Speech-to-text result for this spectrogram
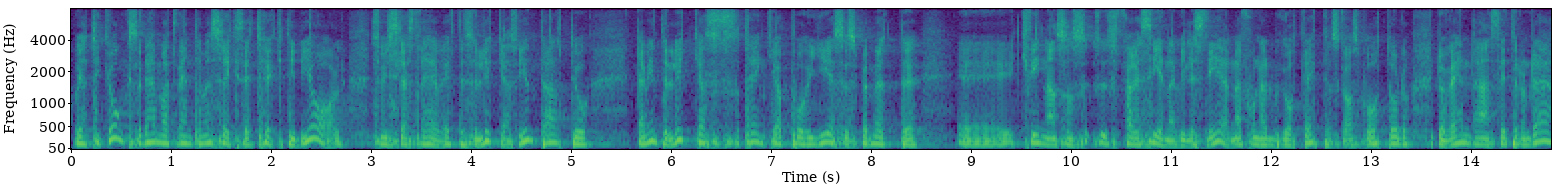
Och Jag tycker också det här med att vänta med sex är ett högt ideal som vi ska sträva efter, så lyckas vi inte alltid. Och när vi inte lyckas så tänker jag på hur Jesus bemötte eh, kvinnan som fariséerna ville stena för hon hade begått äktenskapsbrott. Och då, då vände han sig till de där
